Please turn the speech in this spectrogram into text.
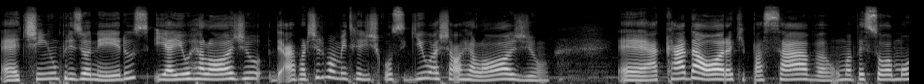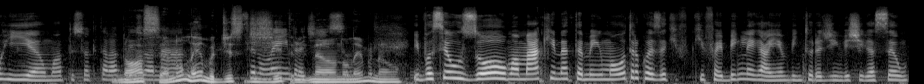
é, tinham prisioneiros, e aí o relógio, a partir do momento que a gente conseguiu achar o relógio, é, a cada hora que passava, uma pessoa morria, uma pessoa que estava Nossa, eu não lembro disso. Você não lembra disso? Não, não lembro não. E você usou uma máquina também, uma outra coisa que, que foi bem legal em aventura de investigação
